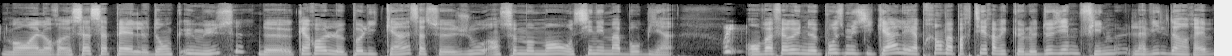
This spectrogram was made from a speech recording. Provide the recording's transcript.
Bon, alors ça s'appelle donc Humus de Carole Poliquin. Ça se joue en ce moment au cinéma Beaubien. On va faire une pause musicale et après on va partir avec euh, le deuxième film, La ville d'un rêve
